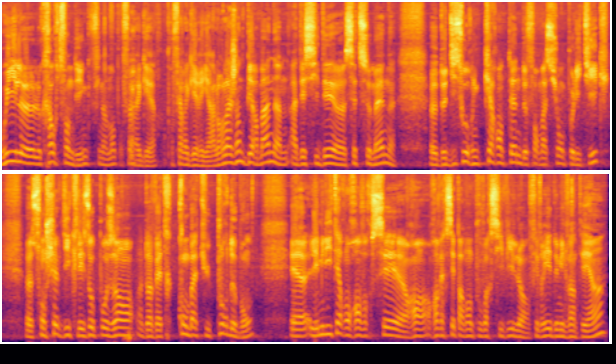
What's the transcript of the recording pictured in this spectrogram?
Oui, le, le crowdfunding, finalement, pour faire la guerre, pour faire la guérilla. Alors, la junte birmane a, décidé euh, cette semaine euh, de dissoudre une quarantaine de formations politiques. Son chef dit que les opposants doivent être combattus pour de bon. Les militaires ont renversé, ren- renversé pardon, le pouvoir civil en février 2021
